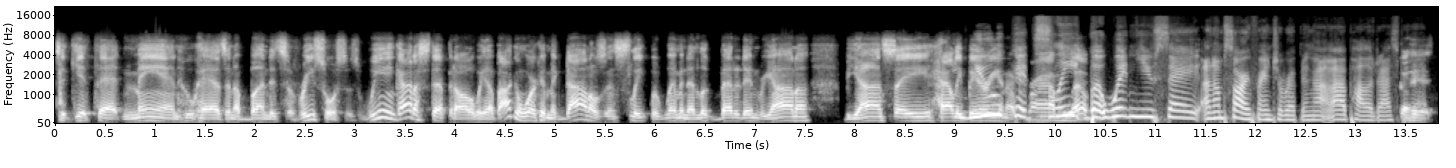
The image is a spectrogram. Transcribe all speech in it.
to get that man who has an abundance of resources. We ain't gotta step it all the way up. I can work at McDonald's and sleep with women that look better than Rihanna, Beyonce, Halle Berry, you could sleep, whoever. but wouldn't you say? And I'm sorry for interrupting. I, I apologize. For Go ahead. That.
